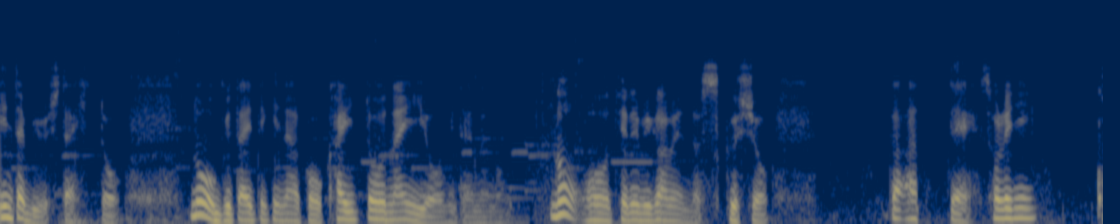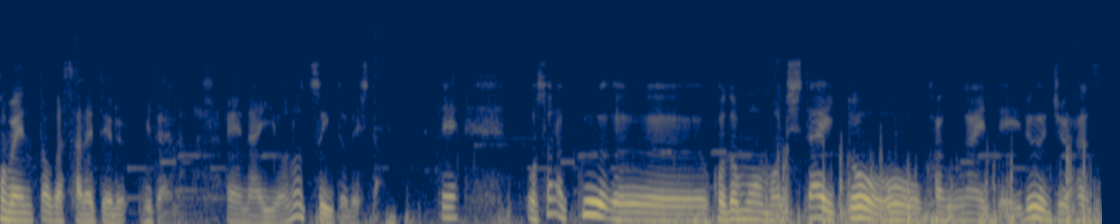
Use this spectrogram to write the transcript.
インタビューした人の具体的なこう回答内容みたいなののテレビ画面のスクショがあってそれにコメントがされてるみたいな内容のツイートでした。でおそらく子供を持ちたいと考えている18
